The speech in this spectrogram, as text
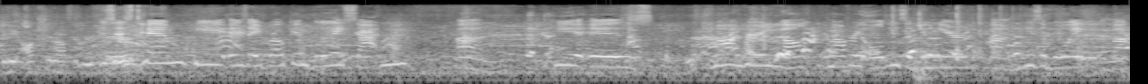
can be auctioned off at the This is Tim. He is a broken blue satin. Um, he is not very young, not very old. He's a junior. Um, he's a boy, a buck.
